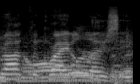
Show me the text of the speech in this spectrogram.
Rock the cradle, Lucy.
